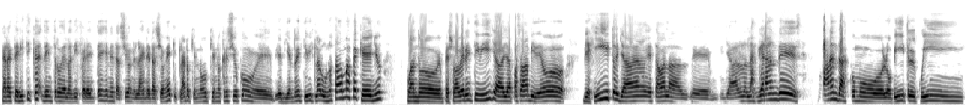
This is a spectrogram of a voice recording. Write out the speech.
características dentro de las diferentes generaciones. La generación X, claro, quien no, quien no creció con, eh, eh, viendo en TV, claro, uno estaba más pequeño cuando empezó a ver en TV, ya, ya pasaban videos viejitos, ya estaban la, eh, ya las grandes bandas como los Beatles, Queen,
